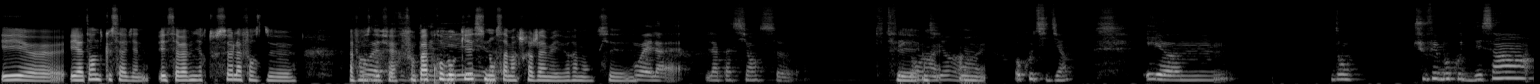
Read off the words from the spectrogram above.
et, euh, et, attendre que ça vienne. Et ça va venir tout seul à force de, à force de faire. Faut pas provoquer, sinon ça marchera jamais, vraiment. C'est... Ouais, la, la patience euh, qui te fait grandir euh, au quotidien. Et donc, tu fais beaucoup de dessins.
